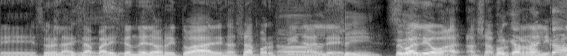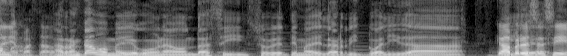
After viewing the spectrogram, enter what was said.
Eh, sobre la desaparición decir. de los rituales, allá por Ah, final de... Sí, Pero Igual sí. digo, allá Porque por final el arrancamos, año pasado. arrancamos medio con una onda así, sobre el tema de la ritualidad. Claro, pero eso sí,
